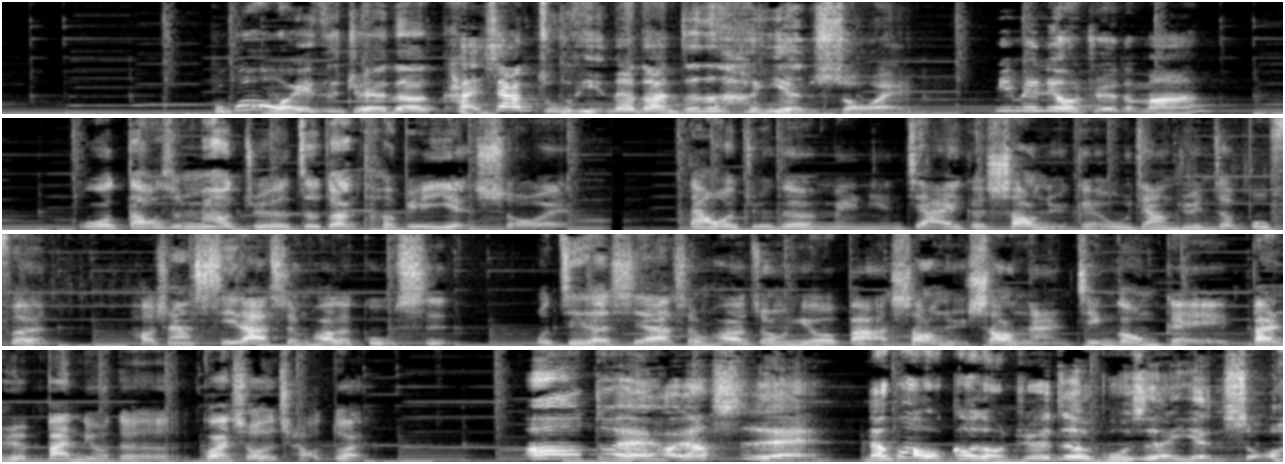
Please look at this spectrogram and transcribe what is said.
不过我一直觉得砍下主体那段真的很眼熟哎，面面你有觉得吗？我倒是没有觉得这段特别眼熟哎，但我觉得每年嫁一个少女给乌将军这部分，好像希腊神话的故事。我记得希腊神话中有把少女少男进贡给半人半牛的怪兽的桥段。哦，对，好像是哎，难怪我各种觉得这个故事很眼熟。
